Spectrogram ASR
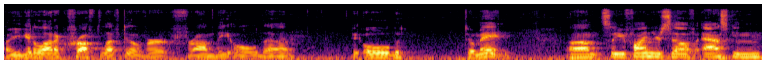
uh, you get a lot of cruft left over from the old, uh, the old domain. Um, so you find yourself asking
